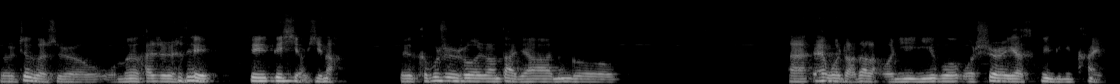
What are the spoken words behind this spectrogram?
呃，这个是我们还是得得得小心呐，呃，可不是说让大家能够，哎哎，我找到了，我你你给我我试一下顺便给你看一下。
